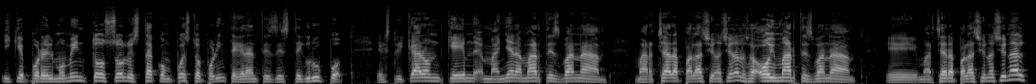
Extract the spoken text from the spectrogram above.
y que por el momento solo está compuesto por integrantes de este grupo. Explicaron que mañana martes van a marchar a Palacio Nacional, o sea, hoy martes van a eh, marchar a Palacio Nacional.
